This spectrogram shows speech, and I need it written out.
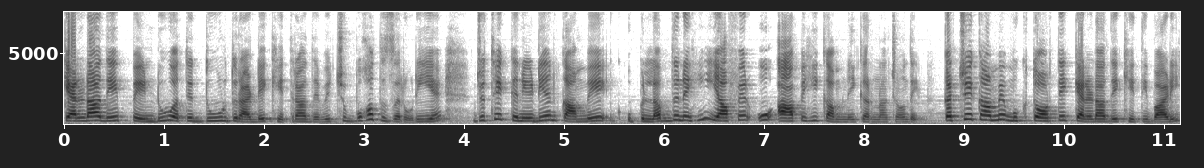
ਕੈਨੇਡਾ ਦੇ ਪਿੰਡੂ ਅਤੇ ਦੂਰ ਦੁਰਾਡੇ ਖੇਤਰਾਂ ਦੇ ਵਿੱਚ ਬਹੁਤ ਜ਼ਰੂਰੀ ਹੈ, ਜਿੱਥੇ ਕੈਨੇਡੀਅਨ ਕਾਮੇ ਉਪਲਬਧ ਨਹੀਂ ਜਾਂ ਫਿਰ ਉਹ ਆਪ ਹੀ ਕੰਮ ਨਹੀਂ ਕਰਨਾ ਚਾਹੁੰਦੇ। ਕੱਚੇ ਕਾਮੇ ਮੁੱਖ ਤੌਰ ਤੇ ਕੈਨੇਡਾ ਦੇ ਖੇਤੀਬਾੜੀ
